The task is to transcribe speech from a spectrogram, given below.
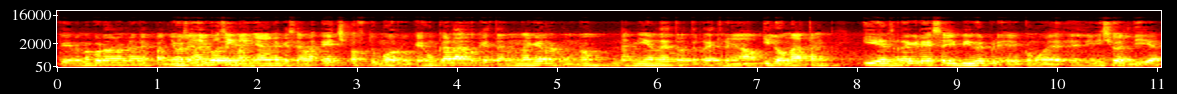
Que no me acuerdo el nombre en español, es algo de mañana que se llama Edge of Tomorrow, que es un carajo que está en una guerra con unos, unas mierdas extraterrestres No. y lo matan. Y él regresa y vive el eh, como el, el inicio del día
